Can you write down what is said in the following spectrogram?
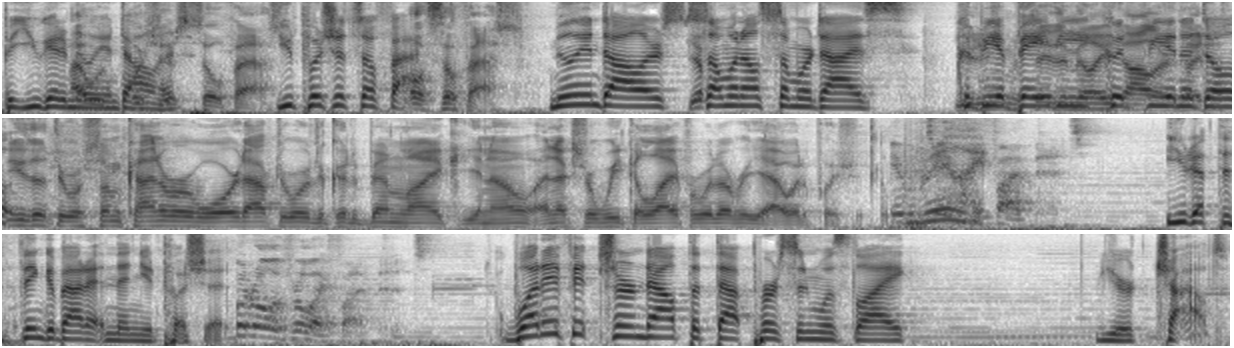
but you get a I would million push it dollars. so fast. You'd push it so fast. Oh, so fast. Million dollars. Yep. Someone else somewhere dies. Could be a didn't even say the baby. million Could be an dollars. I adult. just knew that there was some kind of reward afterwards. It could have been like, you know, an extra week of life or whatever. Yeah, I would have pushed it. It would Really? me five minutes, You'd have to think about it, and then you'd push it. but only for like five minutes. What if it turned out that that person was like your child?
